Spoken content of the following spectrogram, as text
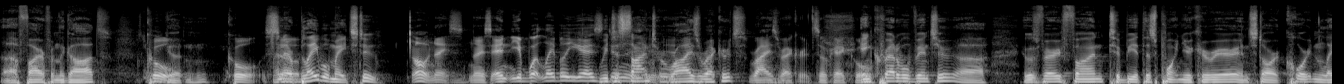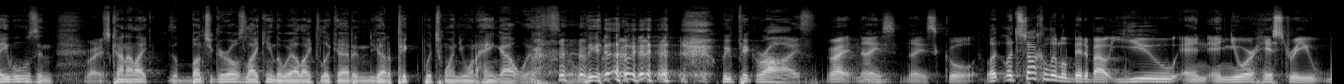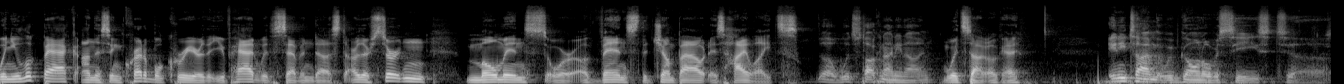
uh, Fire from the Gods. It's cool, Good. Mhm. cool. And they're label mates too. Oh, nice, nice. And what label you guys? We just signed to Rise Records. Rise Records. Okay, cool. Incredible venture. Uh, it was very fun to be at this point in your career and start courting labels. And Right. it's kind of like a bunch of girls liking the way I like to look at it. And you got to pick which one you want to hang out with. So we, we pick Rise. Right, nice, nice, cool. Let, let's talk a little bit about you and, and your history. When you look back on this incredible career that you've had with Sevendust, are there certain moments or events that jump out as highlights? Uh, Woodstock 99. Woodstock, okay. anytime that we've gone overseas to, uh,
